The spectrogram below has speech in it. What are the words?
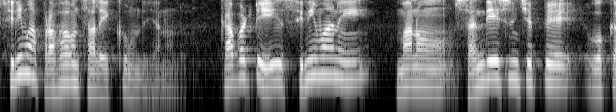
సినిమా ప్రభావం చాలా ఎక్కువ ఉంది జనంలో. కాబట్టి సినిమాని మనం సందేశం చెప్పే ఒక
